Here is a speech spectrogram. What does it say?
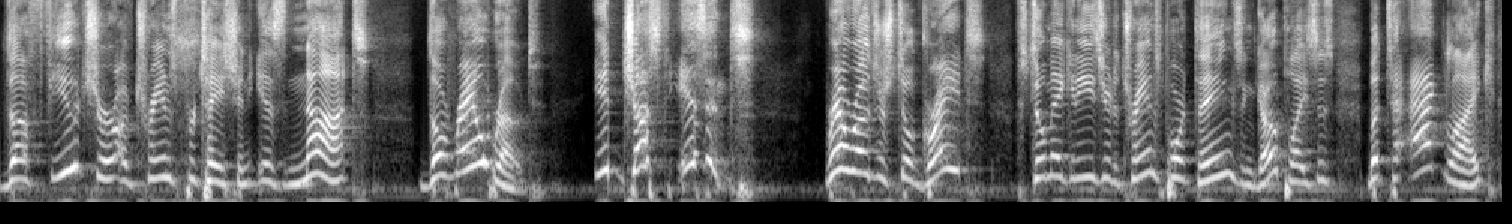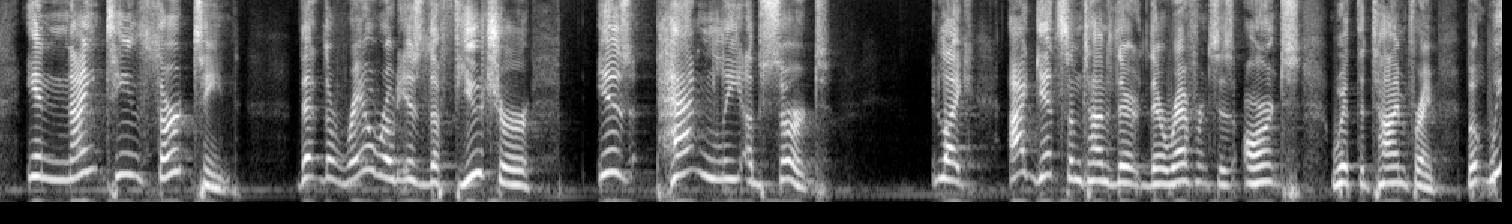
The future of transportation is not the railroad. It just isn't. Railroads are still great, still make it easier to transport things and go places, but to act like in 1913 that the railroad is the future is patently absurd. Like I get sometimes their their references aren't with the time frame, but we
